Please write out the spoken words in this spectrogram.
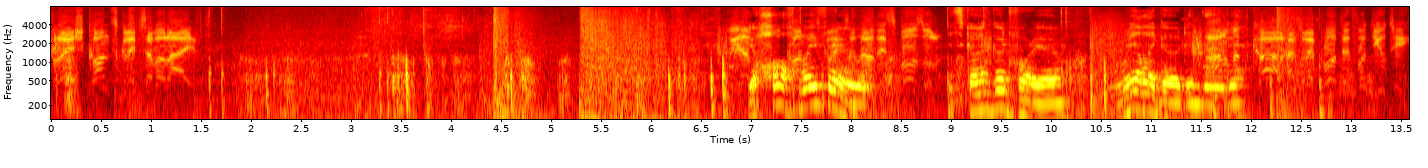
Fresh conscripts have arrived. Have You're halfway through. At our disposal. It's going good for you. Really good indeed. Armored car has reported for duty.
